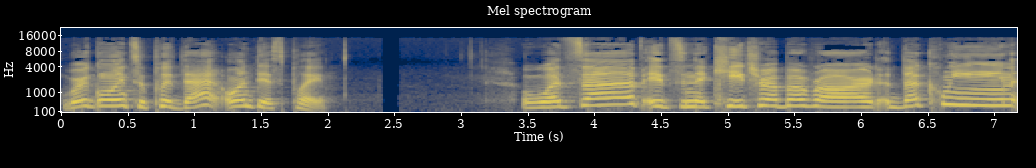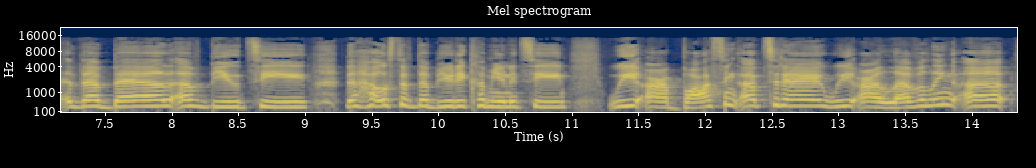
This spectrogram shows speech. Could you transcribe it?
We're going to put that on display. What's up? It's Nikitra Berard, the queen, the belle of beauty, the host of the beauty community. We are bossing up today. We are leveling up.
